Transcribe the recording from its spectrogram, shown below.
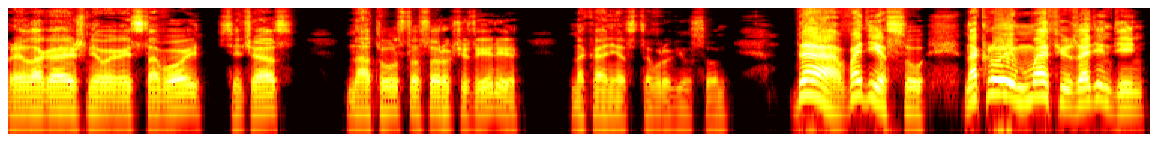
«Предлагаешь мне выехать с тобой? Сейчас? На Ту-144?» Наконец-то врубился он. «Да, в Одессу. Накроем мафию за один день.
